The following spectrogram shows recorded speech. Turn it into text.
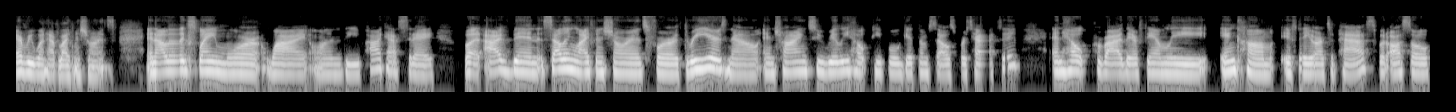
everyone have life insurance. And I'll explain more why on the podcast today but I've been selling life insurance for three years now and trying to really help people get themselves protected and help provide their family income if they are to pass, but also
